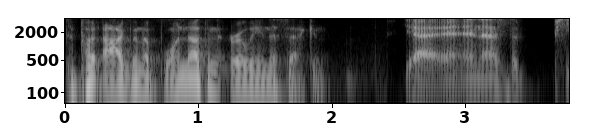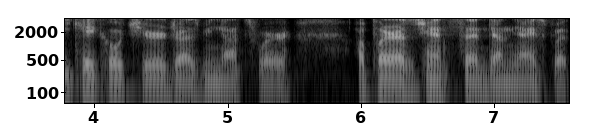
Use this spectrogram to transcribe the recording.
to put Ogden up 1 0 early in the second. Yeah, and as the PK coach here drives me nuts where a player has a chance to send down the ice, but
